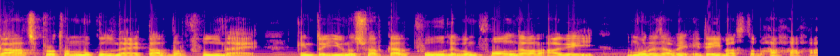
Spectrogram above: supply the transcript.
গাছ প্রথম মুকুল দেয়, তারপর ফুল দেয়। কিন্তু ইউনুস সরকার ফুল এবং ফল দেওয়ার আগেই মরে যাবে, এটাই বাস্তব। হা হা হা।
